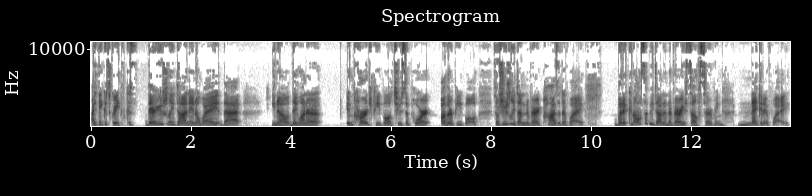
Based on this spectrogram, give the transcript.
I think it's great because they're usually done in a way that, you know, they want to encourage people to support other people. So it's usually done in a very positive way, but it can also be done in a very self-serving negative way.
